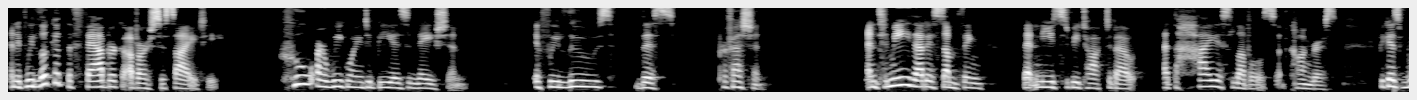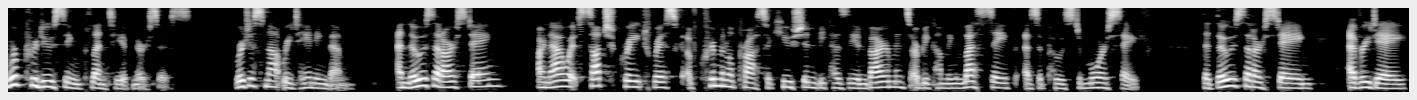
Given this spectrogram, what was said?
And if we look at the fabric of our society, who are we going to be as a nation if we lose this profession? And to me, that is something that needs to be talked about at the highest levels of Congress because we're producing plenty of nurses. We're just not retaining them. And those that are staying are now at such great risk of criminal prosecution because the environments are becoming less safe as opposed to more safe. That those that are staying every day,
